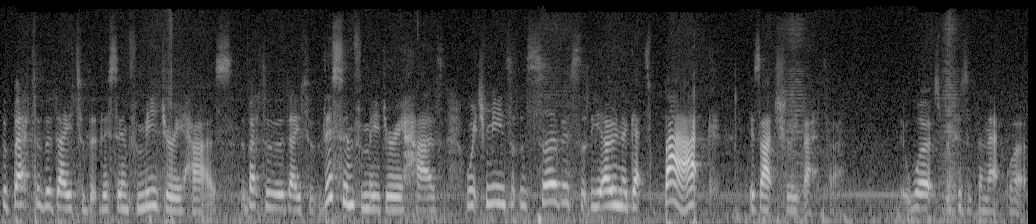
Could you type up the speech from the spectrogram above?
the better the data that this intermediary has, the better the data that this intermediary has, which means that the service that the owner gets back is actually better. It works because of the network.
